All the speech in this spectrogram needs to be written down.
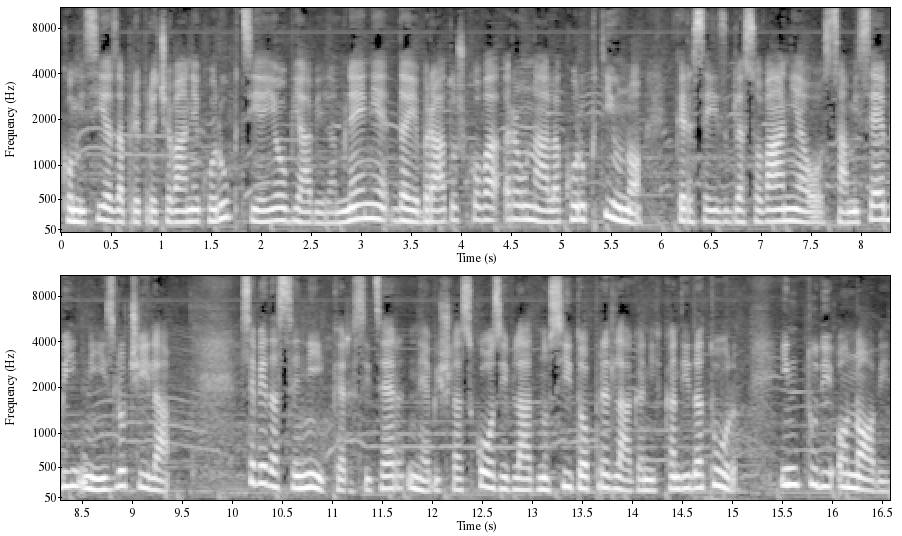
Komisija za preprečevanje korupcije je objavila mnenje, da je Bratuškova ravnala koruptivno, ker se iz glasovanja o sami sebi ni izločila. Seveda se ni, ker sicer ne bi šla skozi vladno sito predlaganih kandidatur. In tudi o novi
